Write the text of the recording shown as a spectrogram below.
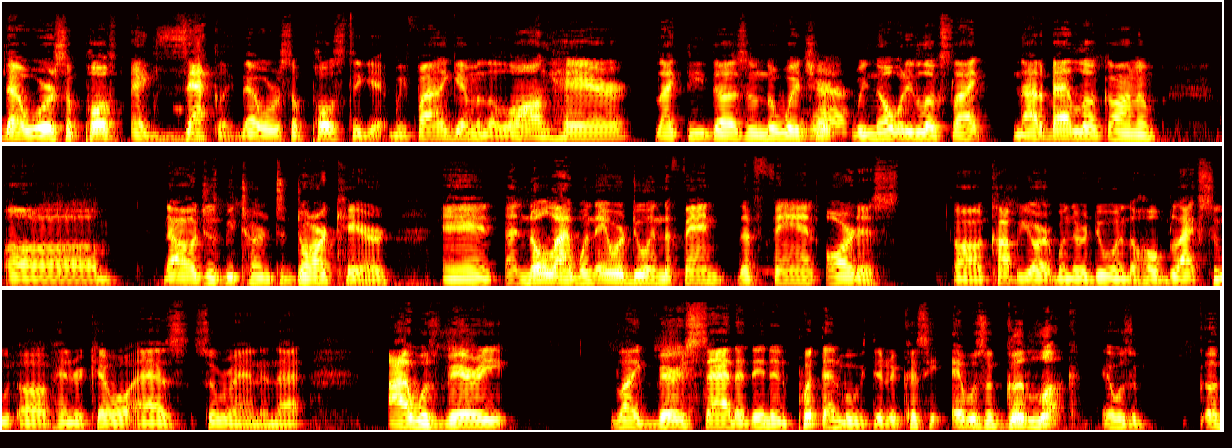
That we're supposed exactly that we're supposed to get. We finally get him in the long hair like he does in The Witcher. Yeah. We know what he looks like. Not a bad look on him. Um, now it'll just be turned to dark hair. And uh, no lie, when they were doing the fan the fan artist uh, copy art, when they were doing the whole black suit of Henry Cavill as Superman and that, I was very like very sad that they didn't put that in movie theater because it was a good look. It was a a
